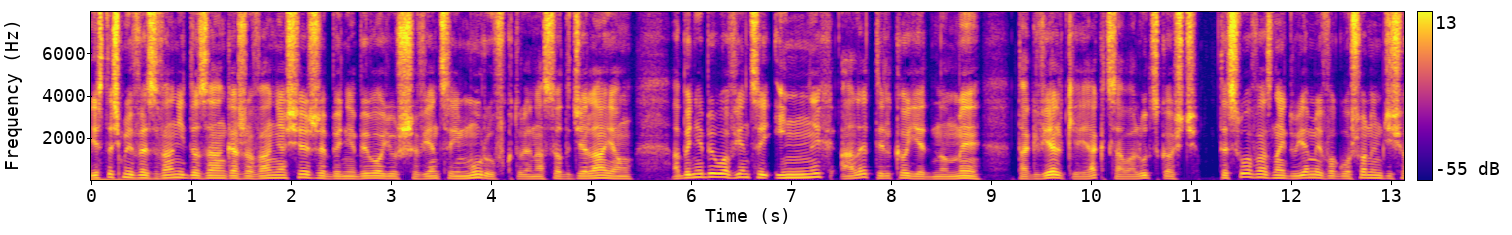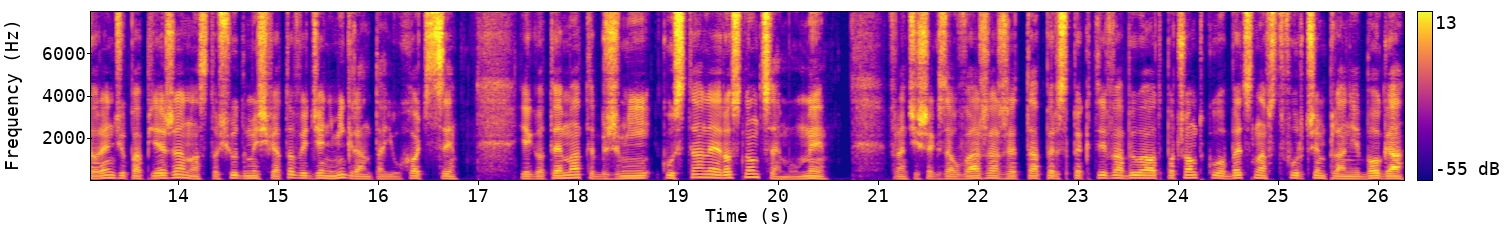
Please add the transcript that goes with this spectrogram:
Jesteśmy wezwani do zaangażowania się, żeby nie było już więcej murów, które nas oddzielają, aby nie było więcej innych, ale tylko jedno my, tak wielkie jak cała ludzkość. Te słowa znajdujemy w ogłoszonym dziś orędziu papieża na 107 Światowy Dzień Migranta i Uchodźcy. Jego temat brzmi ku stale rosnącemu my. Franciszek zauważa, że ta perspektywa była od początku obecna w stwórczym planie Boga.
